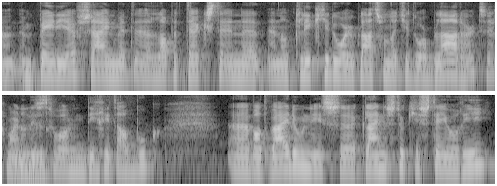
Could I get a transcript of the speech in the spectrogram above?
een, een pdf zijn met eh, lappen tekst. En, en dan klik je door in plaats van dat je doorbladert. Zeg maar. Dan is Mhm. het gewoon een digitaal boek. Wat wij doen is kleine stukjes theorie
